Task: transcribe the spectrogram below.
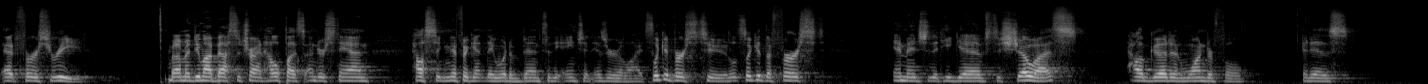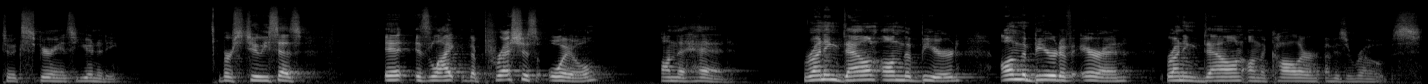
at first read. But I'm going to do my best to try and help us understand how significant they would have been to the ancient Israelites. Look at verse 2. Let's look at the first image that he gives to show us how good and wonderful it is to experience unity. Verse 2, he says, It is like the precious oil on the head, running down on the beard, on the beard of Aaron, running down on the collar of his robes.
